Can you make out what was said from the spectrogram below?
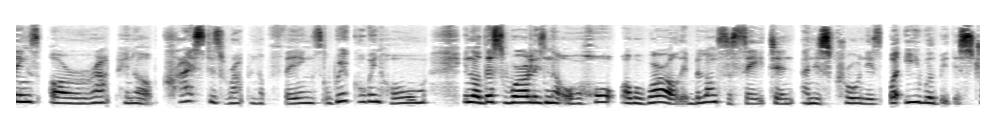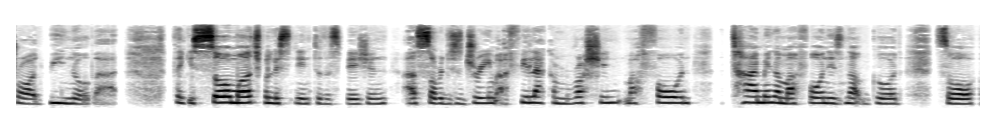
Things are wrapping up. Christ is wrapping up things. We're going home. You know, this world is not our whole our world. It belongs to Satan and his cronies, but he will be destroyed. We know that. Thank you so much for listening to this vision. I saw this dream. I feel like I'm rushing. My phone, the timing on my phone is not good. So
